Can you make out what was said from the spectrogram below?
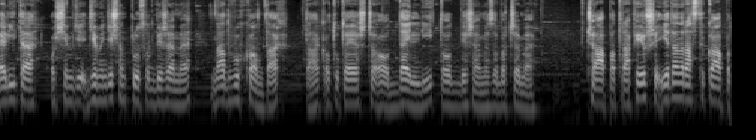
Elite 80, 90 plus odbierzemy na dwóch kontach. Tak, o tutaj jeszcze o daily to odbierzemy, zobaczymy. Czy apa trafię? Już jeden raz tylko apa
